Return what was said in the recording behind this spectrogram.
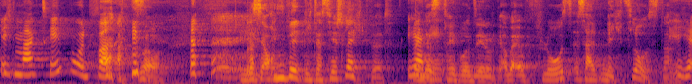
Ich mag Tretboot fahren. So. Aber das ist ja auch ein Bild, nicht, dass hier schlecht wird, Ja, wenn das nee. Tretboot in Seenot. Aber im Floß ist halt nichts los dann. Ja,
